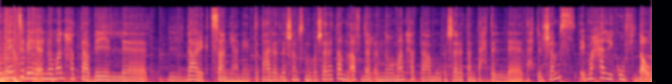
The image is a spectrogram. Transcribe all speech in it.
وننتبه إنه ما نحطها بال ال direct sun يعني تتعرض للشمس مباشرة. من الأفضل إنه ما نحطها مباشرة تحت تحت الشمس. محل يكون في ضوء.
